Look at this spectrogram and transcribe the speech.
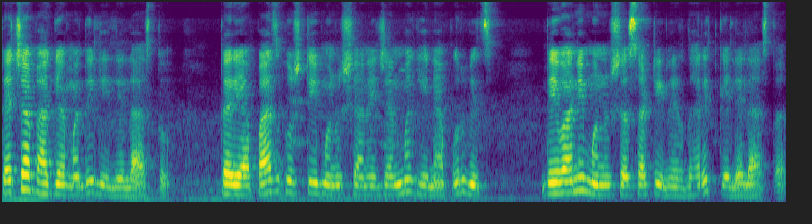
त्याच्या भाग्यामध्ये लिहिलेला असतो. तर या पाच गोष्टी मनुष्याने जन्म घेण्यापूर्वीच देवाने मनुष्यासाठी निर्धारित केलेल्या असतात.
